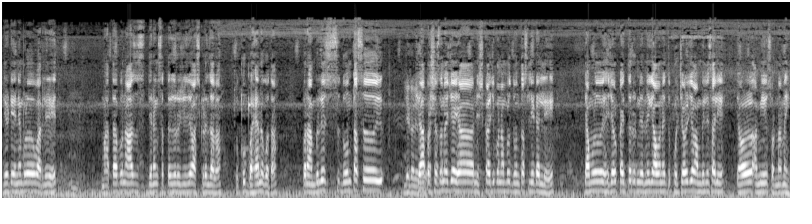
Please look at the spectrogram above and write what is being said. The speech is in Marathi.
लेट येण्यामुळं वारलेले आहेत. मग आता पण आज दिनांक सत्तावीस रोजी जो ॲक्सिडेंट झाला तो खूप भयानक होता. पण ॲम्ब्युलन्स दोन तास ह्या प्रशासनाच्या ह्या निष्काळजीपणामुळे दोन तास लेट आले आहे. त्यामुळं ह्याच्यावर काहीतरी निर्णय घ्यावा नाही तर पुढच्या वेळी जेव्हा ॲम्ब्युलन्स आली त्यावेळी आम्ही सोडणार नाही.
